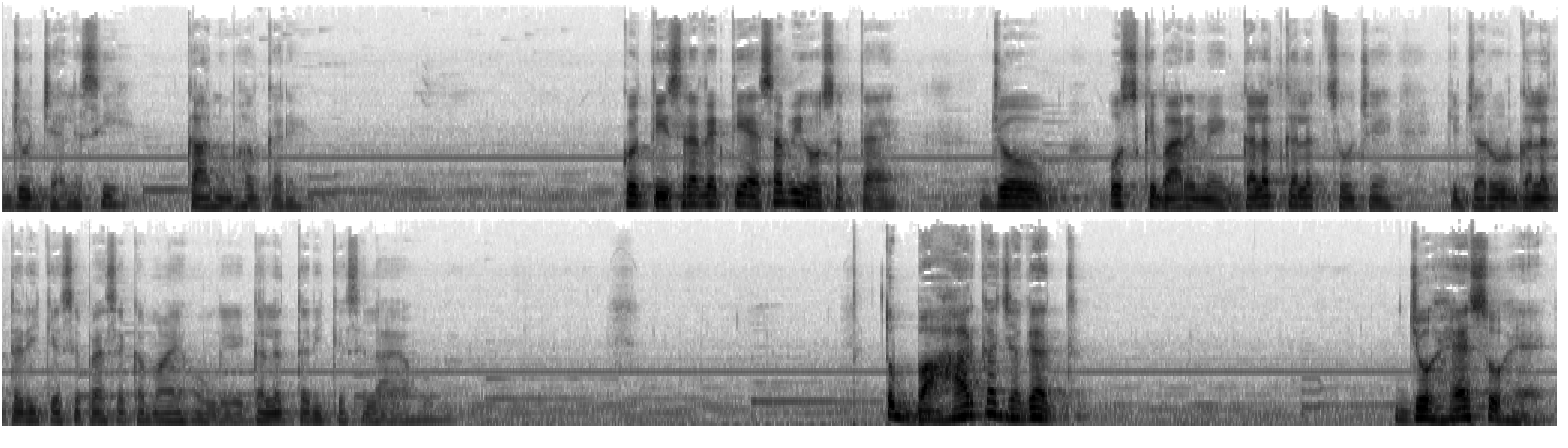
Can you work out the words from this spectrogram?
जो जेलसी का अनुभव करे। कोई तीसरा व्यक्ति ऐसा भी हो सकता है जो उसके बारे में गलत गलत सोचे कि ज़रूर गलत तरीके से पैसे कमाए होंगे, गलत तरीके से लाया होगा। तो बाहर का जगत जो है सो है।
